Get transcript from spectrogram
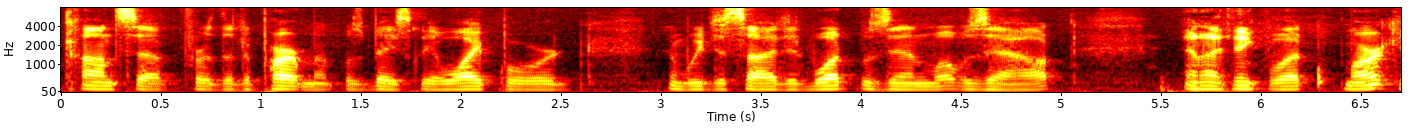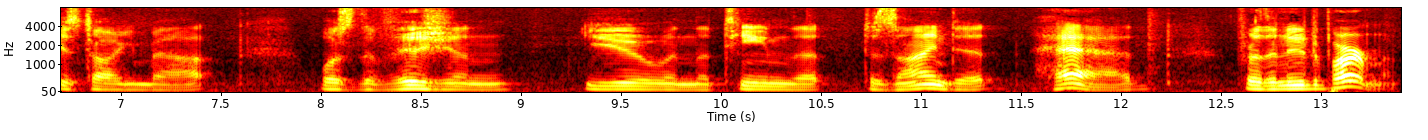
concept for the department was basically a whiteboard, and we decided what was in, what was out. And I think what Marc is talking about was the vision you and the team that designed it had for the new department,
